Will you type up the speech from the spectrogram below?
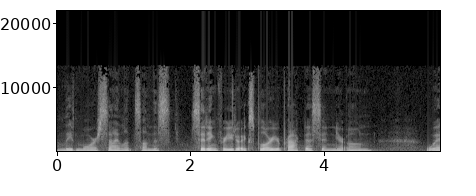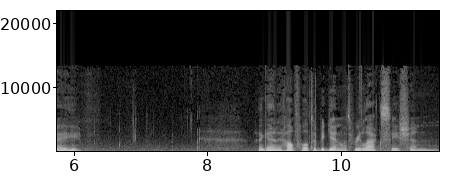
leave more silence on this sitting for you to explore your practice in your own way. Again, helpful to begin with relaxation.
